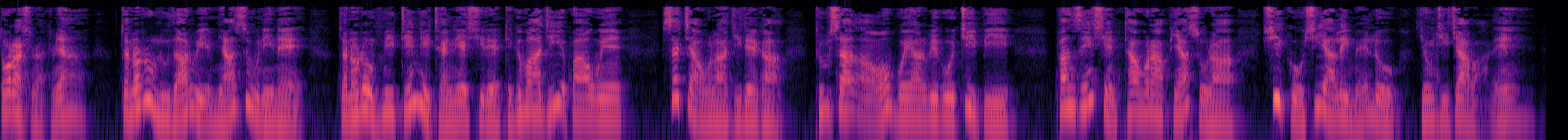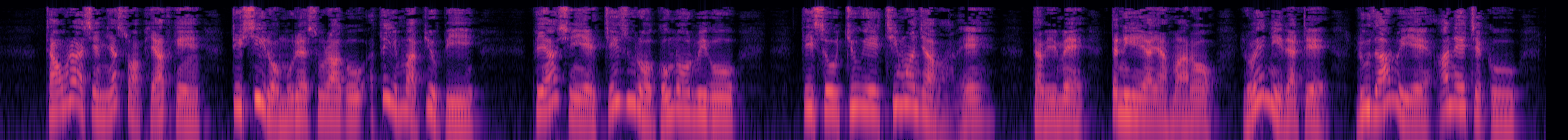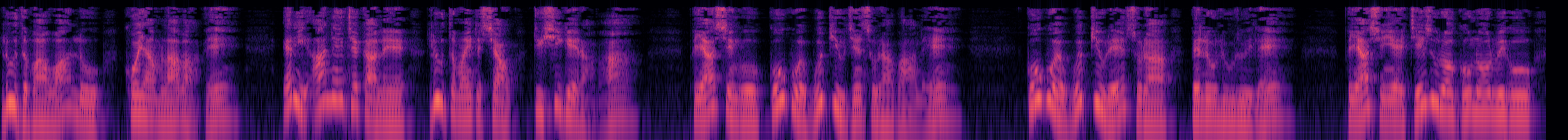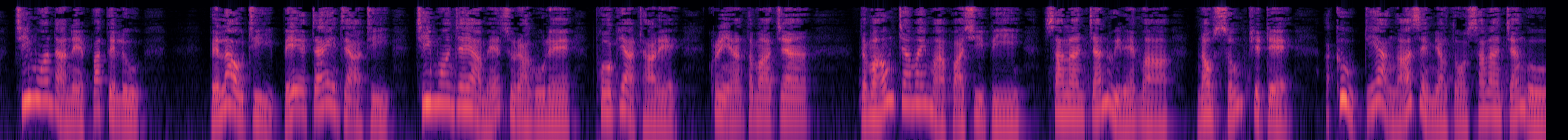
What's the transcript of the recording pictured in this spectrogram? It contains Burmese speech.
တော်ရရှိမြခင်ဗျာကျွန်တော်တို့လူသားတွေအများစုအနေနဲ့ကျွန်တော်တို့မှီတင်းနေထိုင်လျက်ရှိတဲ့ဒီကဘာကြီးအပါအဝင်စัจ java လာကြီးတွေကထူးဆန်းအောင်ဘွယ်ရာတွေကိုကြည့်ပြီးဖန်ဆင်းရှင်ထာဝရဘုရားဆိုတာရှိကိုရှိရလိမ့်မယ်လို့ယုံကြည်ကြပါတယ်ထာဝရရှင်မြတ်စွာဘုရားသခင်တည်ရှိတော်မူတဲ့ဆိုတာကိုအသိအမှတ်ပြုပြီးဘုရားရှင်ရဲ့ကျေးဇူးတော်ဂုဏ်တော်တွေကိုတီဆိုကျူးအေးချီးမွမ်းကြပါတယ်ဒါပေမဲ့တဏှာရာမှာတော့ လွဲနေတတ်တဲ့လူသားတွေရဲ့အားနည်းချက်ကို လူတဘာဝလို့ခေါ်ရမလားပါပဲအဲ့ဒီအားနည်းချက်ကလည်းလူသမိုင်းတစ်လျှောက်တည်ရှိခဲ့တာပါဖះရှင်ကိုကိုးကွယ်ဝတ်ပြုခြင်းဆိုတာပါလေကိုးကွယ်ဝတ်ပြုတယ်ဆိုတာဘယ်လိုလူတွေလဲဖះရှင်ရဲ့ကျေးဇူးတော်ဂုဏ်တော်တွေကိုချီးမွမ်းတာနဲ့ပတ်သက်လို့ဘယ်လောက်အထိဘယ်အတိုင်းအတာအထိချီးမွမ်းကြရမယ်ဆိုတာကိုလည်းဖော်ပြထားတဲ့ခရိယန်တမန်ကျမ်း ဓမ္မဟောင်းကျမ်းပိုင်းမှာပါရှိပြီးဆာလံကျမ်းတွေထဲမှာနောက်ဆုံးဖြစ်တဲ့အခု150မြောက်သောဆာလံကျမ်းကို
